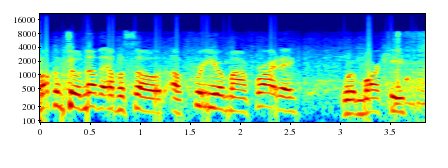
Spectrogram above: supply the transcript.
Welcome to another episode of Free Your Mind Friday with Markeith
